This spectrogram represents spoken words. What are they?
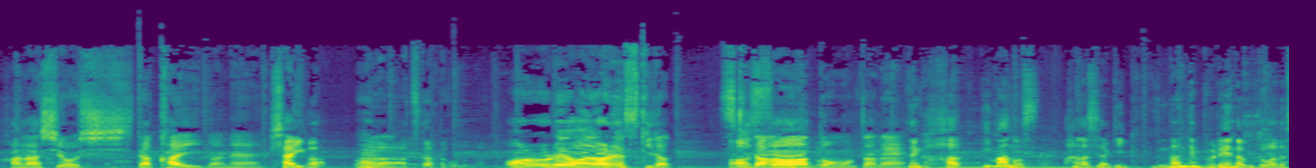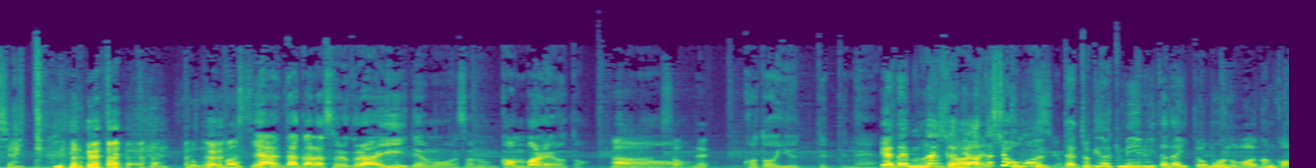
話をした回がね。シャイが？うん。熱かったことだあ俺はあれ好きだ、好きだなと思ったね。なんかは今の話だけ聞くとなんで無礼なこと私は言ってんだろうってと思いますいや、だからそれぐらい、でも、その、頑張れよと。あーのそうね。ことを言ってってね。いやでもなんかね私は思う時々メールいただいて思うのはなんか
